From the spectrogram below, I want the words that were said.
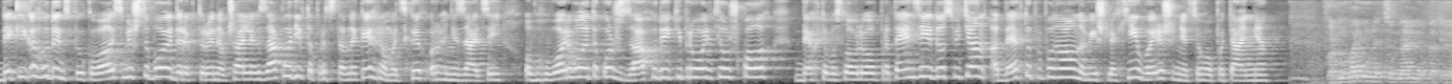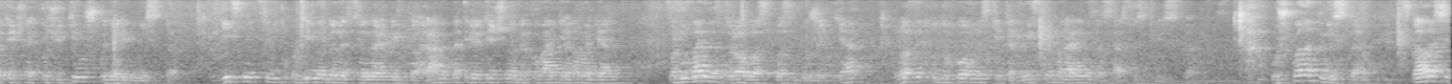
Декілька годин спілкувались між собою директори навчальних закладів та представники громадських організацій. Обговорювали також заходи, які проводяться у школах. Дехто висловлював претензії до освітян, а дехто пропонував нові шляхи вирішення цього питання. Формування національно-патріотичних почуттів у школярів міста здійснюється відповідно до національної програми патріотичного виховання громадян, формування здорового способу життя, розвитку духовності та змісту моральних засад суспільства. У школах міста склалася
